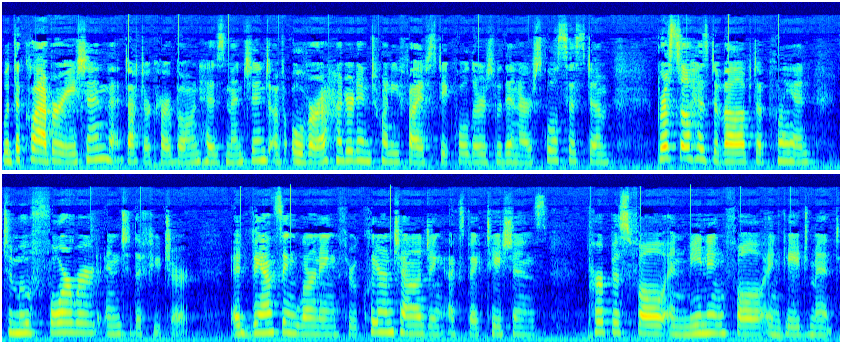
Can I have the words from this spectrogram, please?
With the collaboration that Dr. Carbone has mentioned of over 125 stakeholders within our school system, Bristol has developed a plan to move forward into the future, advancing learning through clear and challenging expectations, purposeful and meaningful engagement,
